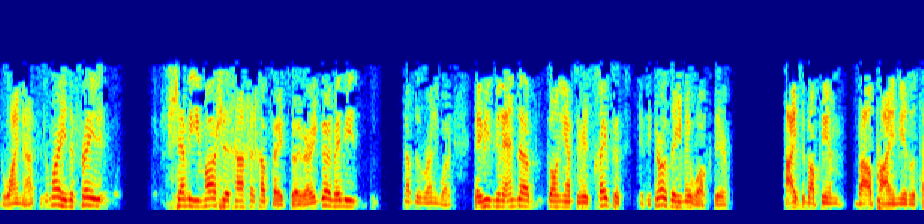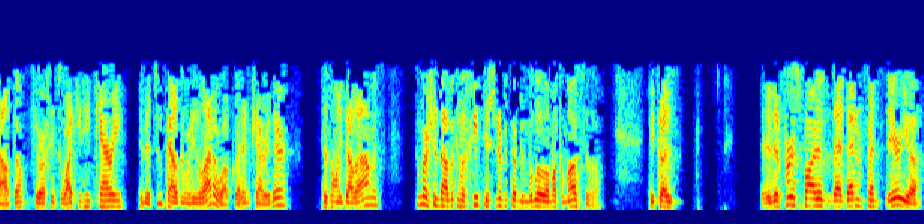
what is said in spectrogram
Why not? Tomorrow he's afraid Shemi very good. Maybe not the running water. Maybe he's going to end up going after his chayfetz. If he throws there, he may walk there. I why can he carry in the 2000 where he's allowed to walk? Let him carry there. It says only Because the first part of that, that fenced area,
